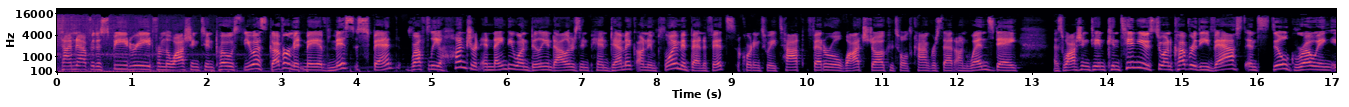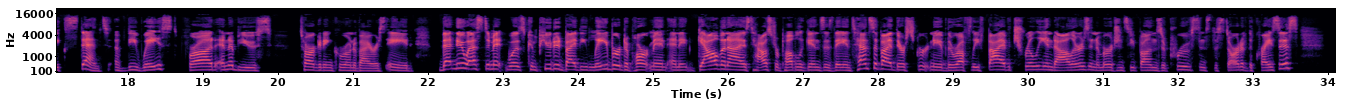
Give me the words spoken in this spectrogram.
Time now for the speed read from the Washington Post. The U.S. government may have misspent roughly $191 billion in pandemic unemployment benefits, according to a top federal watchdog who told Congress that on Wednesday, as Washington continues to uncover the vast and still growing extent of the waste, fraud, and abuse targeting coronavirus aid. That new estimate was computed by the Labor Department and it galvanized House Republicans as they intensified their scrutiny of the roughly $5 trillion in emergency funds approved since the start of the crisis.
